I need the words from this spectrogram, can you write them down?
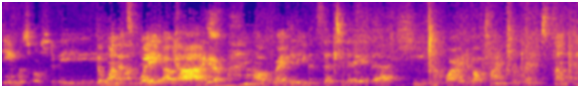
Dean was supposed to be. The one that's way up Yeah. high. Yeah, I don't know, Greg had even said today that he inquired about trying to rent something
